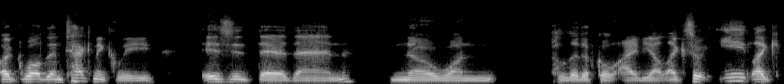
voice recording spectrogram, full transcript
Like, well, then technically, isn't there then no one political ideology? Like, so e- like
